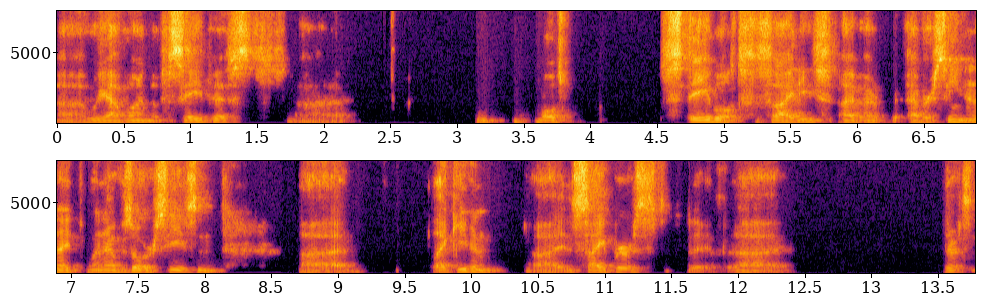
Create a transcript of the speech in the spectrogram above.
uh, we have one of the safest, uh, most stable societies I've ever, seen. And I, when I was overseas and uh, like even uh, in Cyprus, uh, there's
